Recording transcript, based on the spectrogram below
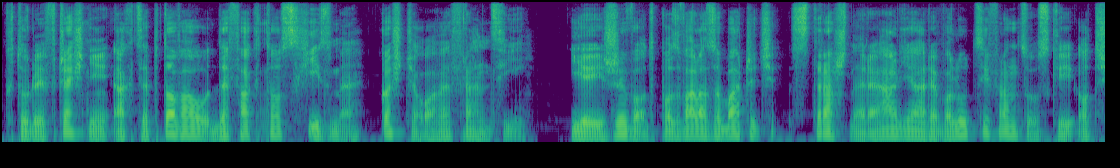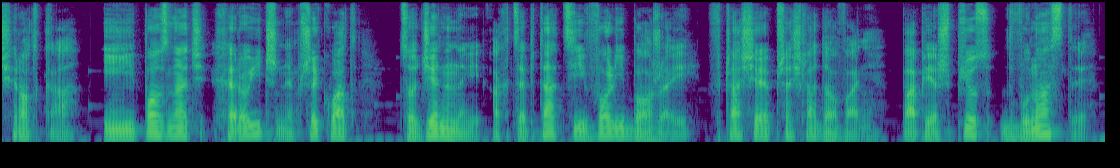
który wcześniej akceptował de facto schizmę kościoła we Francji. Jej żywot pozwala zobaczyć straszne realia rewolucji francuskiej od środka i poznać heroiczny przykład codziennej akceptacji woli Bożej w czasie prześladowań. Papież Pius XII,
